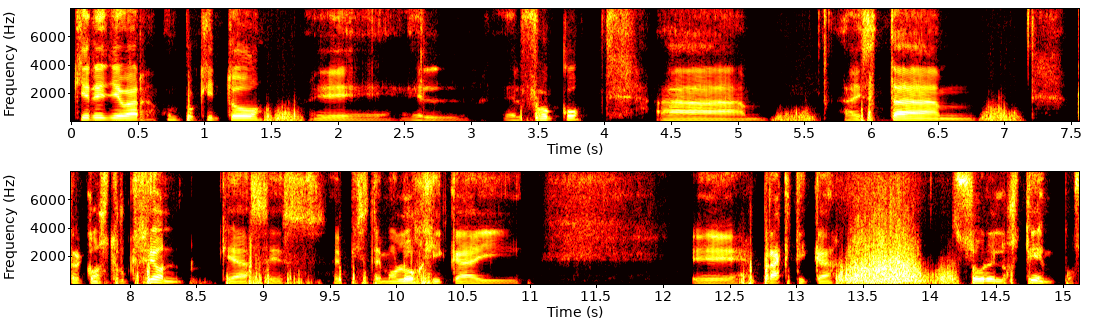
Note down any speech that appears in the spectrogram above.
quiere llevar un poquito eh, el, foco a, esta reconstrucción que haces epistemológica y eh, práctica sobre los tiempos,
